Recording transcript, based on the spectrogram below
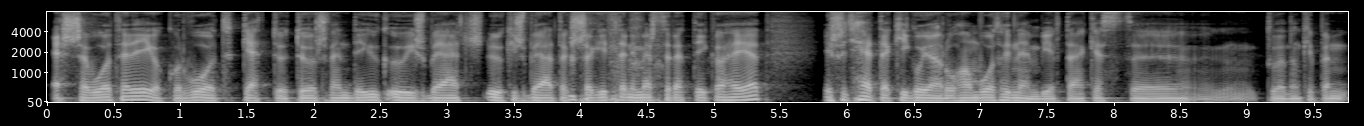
Ez se volt elég, akkor volt kettő törzs vendégük, ő is beállt, ők is beálltak segíteni, mert szerették a helyet, és egy hetekig olyan roham volt, hogy nem bírták ezt tulajdonképpen,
